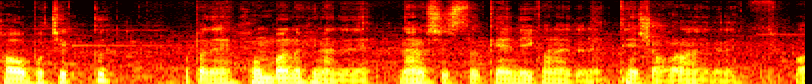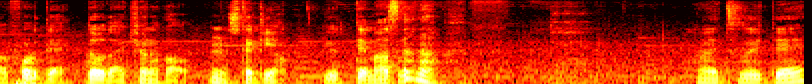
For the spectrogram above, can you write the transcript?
顔もチェック。やっぱね、本番の日なんでね、ナルシスト系で行かないとね、テンション上がらないんでね。あ、フォルテ、どうだい？今日の顔。うん、素敵やん。言ってますがな。はい続いて。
